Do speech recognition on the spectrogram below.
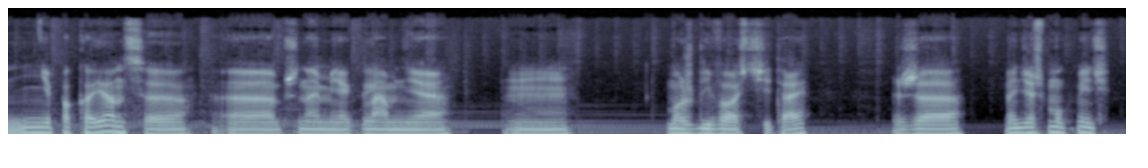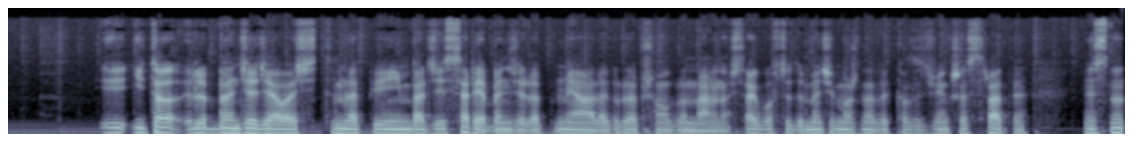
niepokojące, e, przynajmniej jak dla mnie, mm, możliwości, tak? Że będziesz mógł mieć i, i to będzie działać tym lepiej, im bardziej seria będzie lep, miała le, lepszą oglądalność, tak? Bo wtedy będzie można wykazać większe straty. Więc no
